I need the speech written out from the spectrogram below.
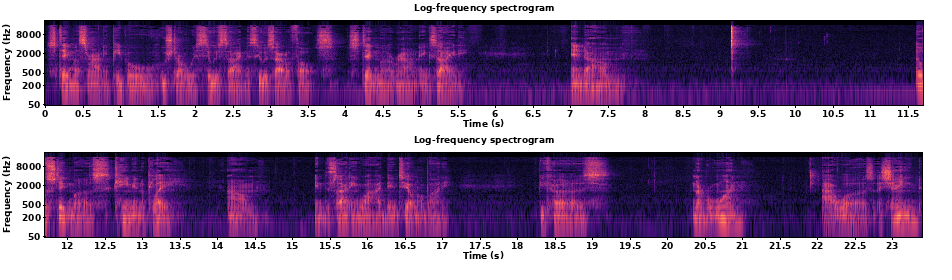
Stigma surrounding people who struggle with suicide and suicidal thoughts. Stigma around anxiety. And um those stigmas came into play um, in deciding why I didn't tell nobody. Because, number one, I was ashamed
